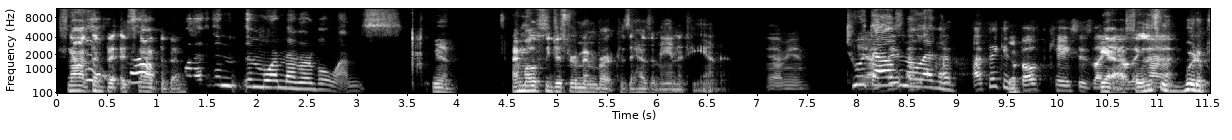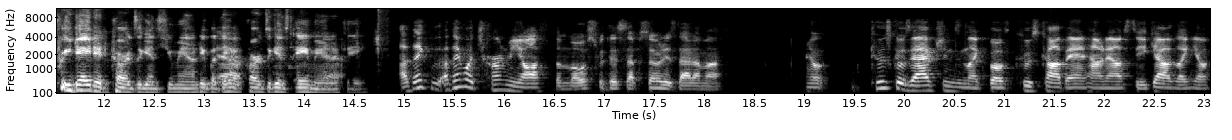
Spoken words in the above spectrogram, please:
It's not the. It's It's not not the best. One of the, the more memorable ones. Yeah, I mostly just remember it because it has a manatee in it. yeah, I mean, yeah, I think- 2011. I, I think in Yep. both cases, like, yeah, you know, so this kinda, was, would have predated Cards Against Humanity, but they have Cards Against a Manatee. I think I think what turned me off the most with this episode is that I'm a, you know, Kuzco's actions in like both Kuz-Cop and How Now Sea Cow, like you know,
